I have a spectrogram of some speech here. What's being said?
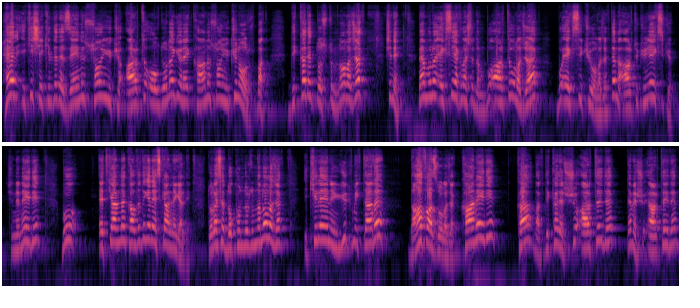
her iki şekilde de Z'nin son yükü artı olduğuna göre K'nın son yükü ne olur? Bak dikkat et dostum ne olacak? Şimdi ben bunu eksi yaklaştırdım. Bu artı olacak. Bu eksi Q olacak değil mi? Artı Q'ya eksi Q. Şimdi neydi? Bu etki halinden kaldırdı gene eski haline geldi. Dolayısıyla dokundurduğumda ne olacak? 2R'nin yük miktarı daha fazla olacak. K neydi? K bak dikkat et şu artıydı değil mi? Şu artıydı.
